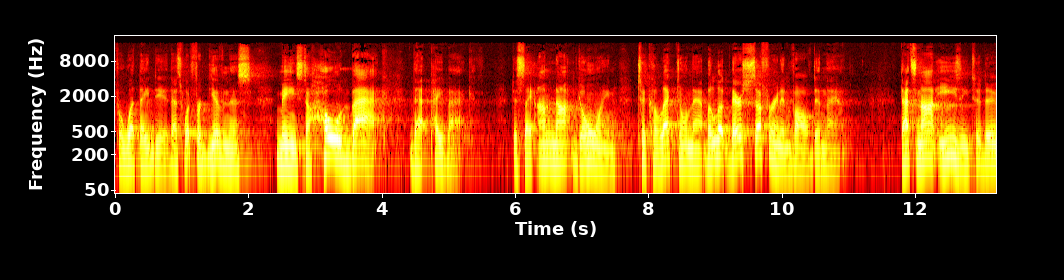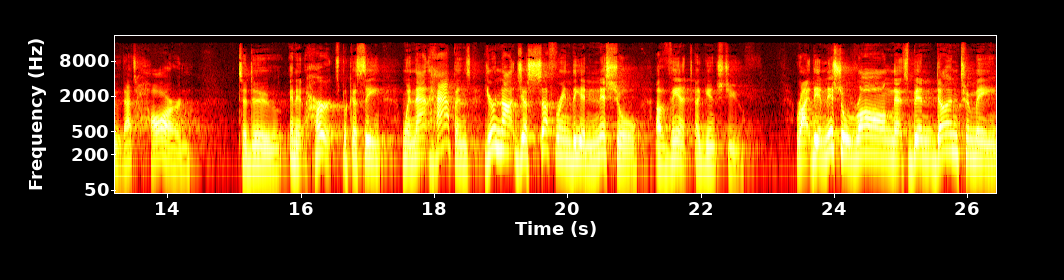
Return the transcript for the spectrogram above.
for what they did. That's what forgiveness means to hold back that payback, to say, I'm not going to collect on that. But look, there's suffering involved in that. That's not easy to do, that's hard to do. And it hurts because, see, when that happens, you're not just suffering the initial event against you, right? The initial wrong that's been done to me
